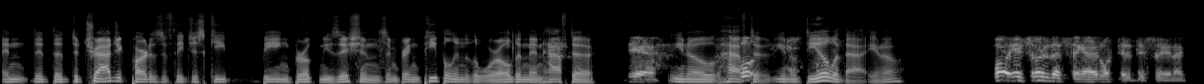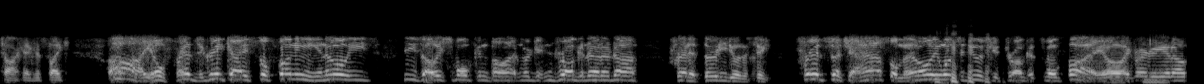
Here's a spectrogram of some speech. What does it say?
and the, the the tragic part is if they just keep being broke musicians and bring people into the world, and then have to, Yeah. you know, have Well- to, you know, deal with that. You know. Well, it's sort of this thing. I looked at it this way, and I talked. And it's like, oh, you know, Fred's a great guy. He's so funny. You know, he's he's always smoking pot, and we're getting drunk, and da da da. Fred at 30 doing this thing. Fred's such a hassle, man. All he wants to do is get drunk and smoke pot. You know, like you know,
